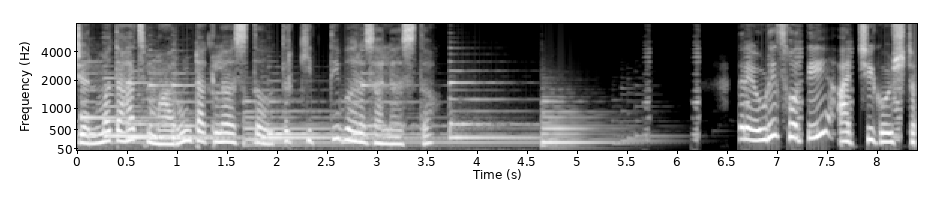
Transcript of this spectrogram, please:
जन्मतःच मारून टाकलं असतं तर किती बरं झालं असतं? तर एवढीच होती आजची गोष्ट.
